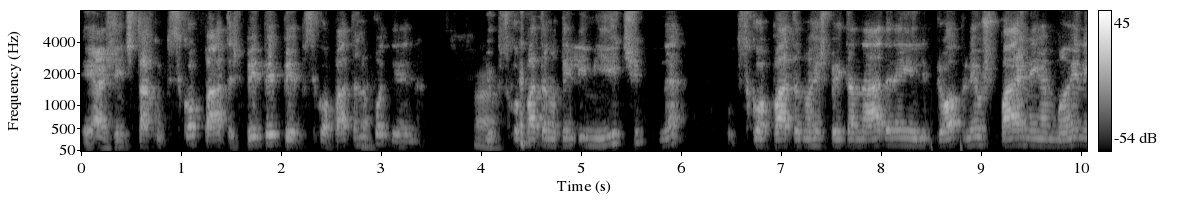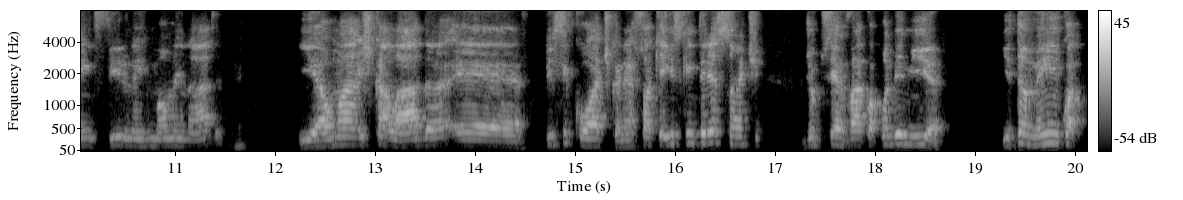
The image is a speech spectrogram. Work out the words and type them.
É, a gente está com psicopatas, PPP, psicopata no é. poder, né? E o psicopata não tem limite, né? O psicopata não respeita nada, nem ele próprio, nem os pais, nem a mãe, nem filho, nem irmão, nem nada. E é uma escalada é, psicótica, né? Só que é isso que é interessante de observar com a pandemia. E também com a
